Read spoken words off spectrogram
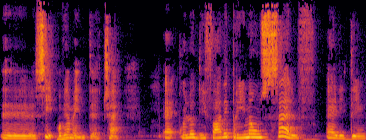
Eh, sì, ovviamente c'è. È quello di fare prima un self-editing,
